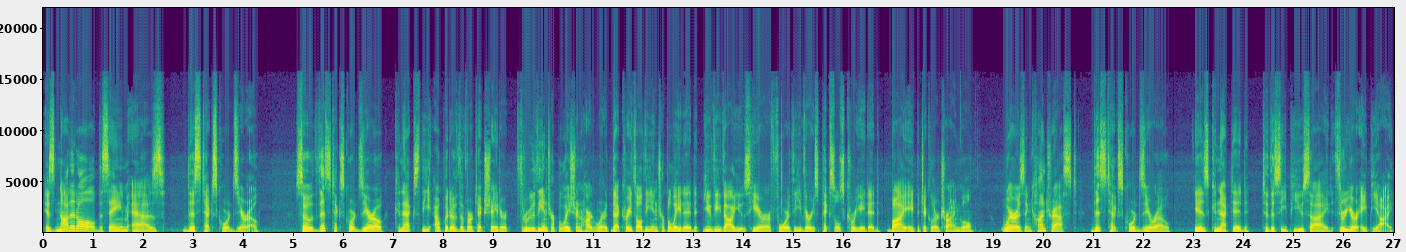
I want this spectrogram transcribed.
is not at all the same as this TEXCOORD 0. So this TEXCOORD 0 connects the output of the vertex shader through the interpolation hardware that creates all the interpolated UV values here for the various pixels created by a particular triangle. Whereas in contrast, this TEXCOORD 0 is connected to the CPU side through your API.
